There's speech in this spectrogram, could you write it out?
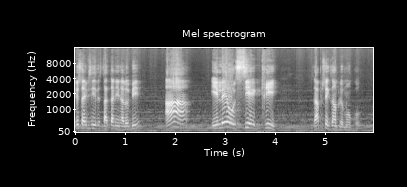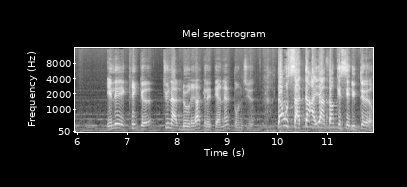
yesu ayebisi satani nalobi. Ah il est aussi écrit. Eza peso exemple moko. Il est écrit que tu n'adoreras que l'éternel ton dieu. Ntango satan aye en tant que séducteur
